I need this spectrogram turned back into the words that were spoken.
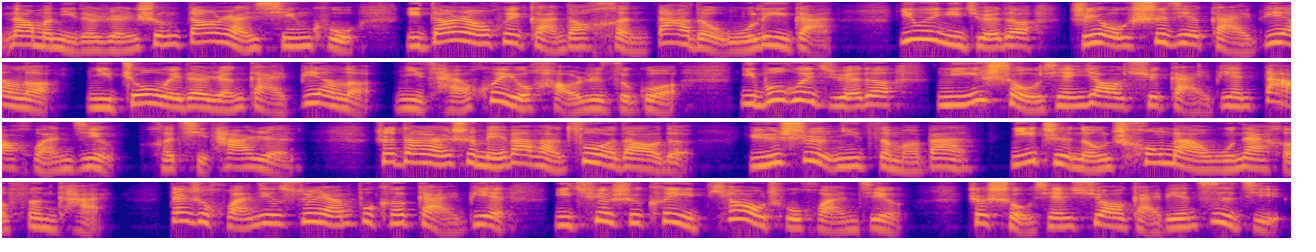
那么你的人生当然辛苦，你当然会感到很大的无力感，因为你觉得只有世界改变了，你周围的人改变了，你才会有好日子过。你不会觉得你首先要去改变大环境和其他人，这当然是没办法做到的。于是你怎么办？你只能充满无奈和愤慨。但是环境虽然不可改变，你确实可以跳出环境。这首先需要改变自己，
